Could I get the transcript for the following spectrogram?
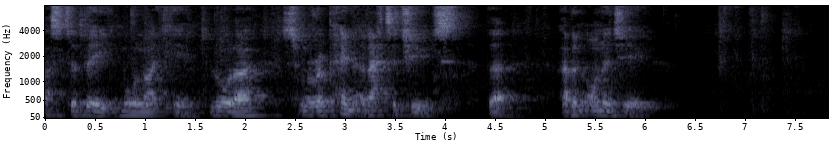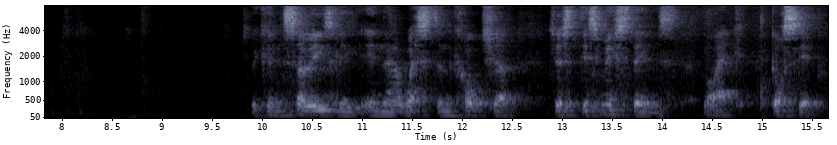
us to be more like Him. Lord, I just want to repent of attitudes that haven't honoured you. We can so easily, in our Western culture, just dismiss things like gossip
